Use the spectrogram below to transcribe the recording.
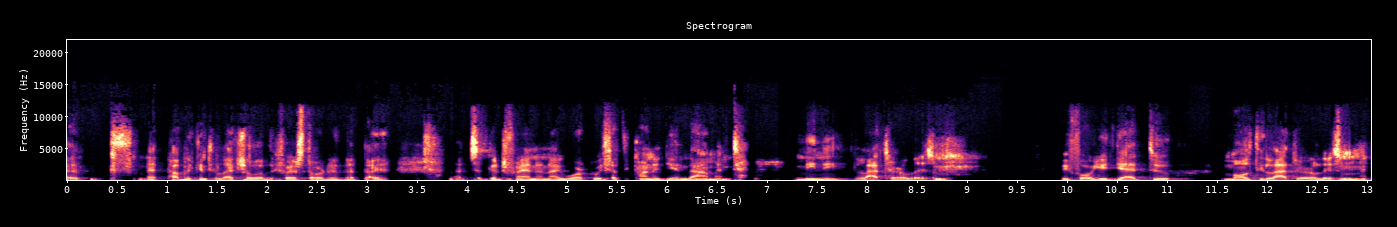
a, public intellectual of the first order that I, that's a good friend and I work with at the Carnegie Endowment, mini-lateralism. Before you get to multilateralism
